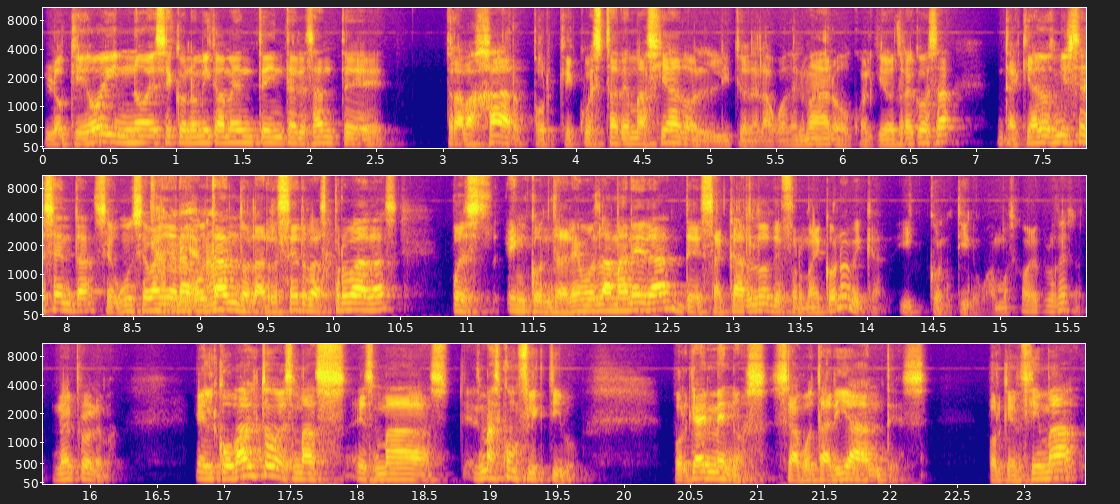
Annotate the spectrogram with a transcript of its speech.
lo que hoy no es económicamente interesante trabajar porque cuesta demasiado el litio del agua del mar o cualquier otra cosa, de aquí a 2060, según se vayan agotando las reservas probadas, pues encontraremos la manera de sacarlo de forma económica y continuamos con el proceso. No hay problema. El cobalto es más, es más, es más conflictivo porque hay menos, se agotaría antes. Porque encima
